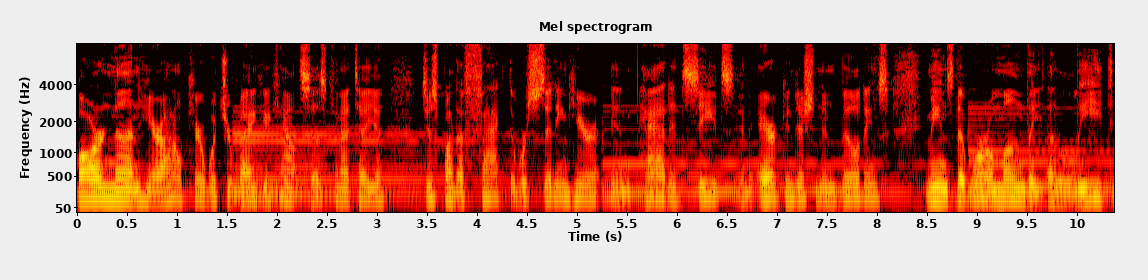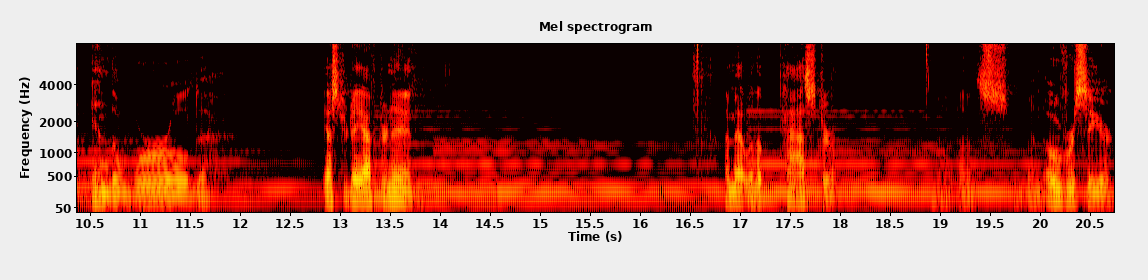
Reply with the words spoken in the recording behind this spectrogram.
bar none here. I don't care what your bank account says, can I tell you? Just by the fact that we're sitting here in padded seats in air conditioning buildings means that we're among the elite in the world. Yesterday afternoon, I met with a pastor, an overseer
